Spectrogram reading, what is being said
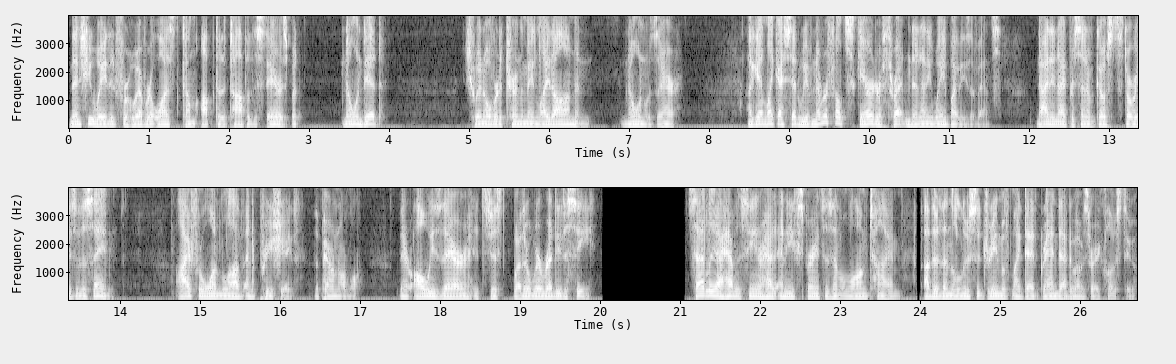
Then she waited for whoever it was to come up to the top of the stairs, but no one did. She went over to turn the main light on, and no one was there. Again, like I said, we have never felt scared or threatened in any way by these events. 99% of ghost stories are the same. I, for one, love and appreciate the paranormal. They're always there, it's just whether we're ready to see. Sadly, I haven't seen or had any experiences in a long time, other than the lucid dream of my dead granddad who I was very close to.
